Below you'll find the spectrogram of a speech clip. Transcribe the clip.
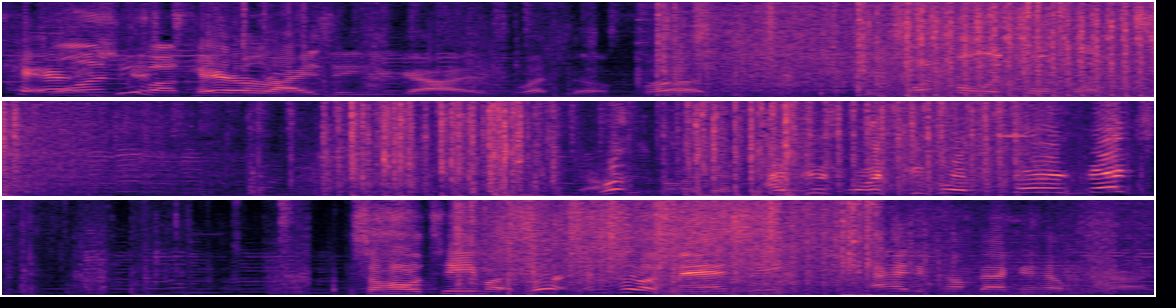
ter she is fucking terrorizing you guys. What the fuck? One bullet, full plates. What? just gonna let that I just watched you go upstairs, bitch! It's a whole team. Of, look, look, man. See, I had to come back and help you guys.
